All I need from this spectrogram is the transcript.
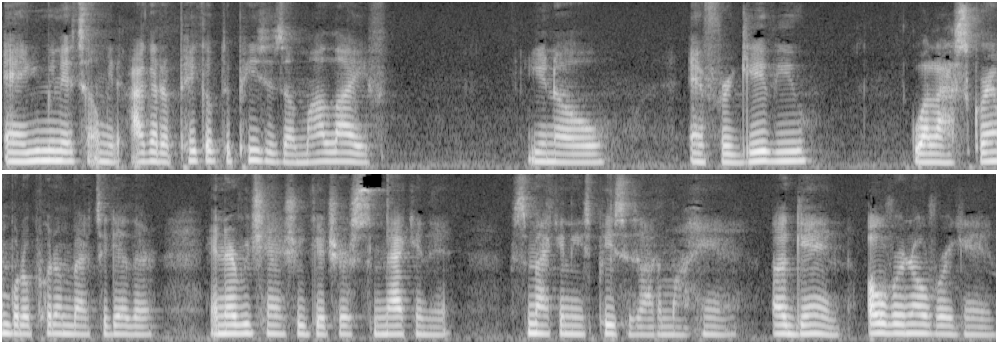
And you mean to tell me that I got to pick up the pieces of my life you know, and forgive you while I scramble to put them back together. And every chance you get, you're smacking it, smacking these pieces out of my hand again, over and over again,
